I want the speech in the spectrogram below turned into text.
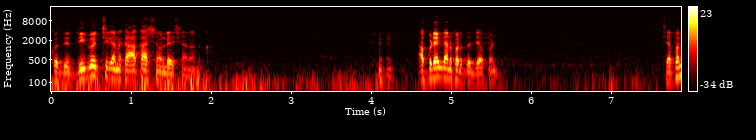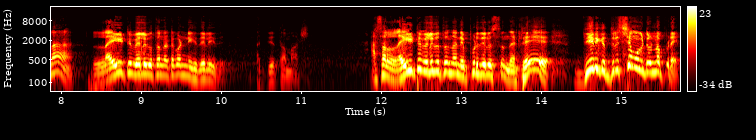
కొద్ది దిగొచ్చి గనక ఆకాశం లేశాను అనుకో. అప్పుడేం కనపడుతుంది చెప్పండి? చెప్పనా? లైట్ వెలుగుతున్నట్టు కూడా నీకు తెలియదు అది తమాష. అసలు లైట్ వెలుగుతుందని ఎప్పుడు తెలుస్తుందంటే దీనికి దృశ్యం ఒకటి ఉన్నప్పుడే.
